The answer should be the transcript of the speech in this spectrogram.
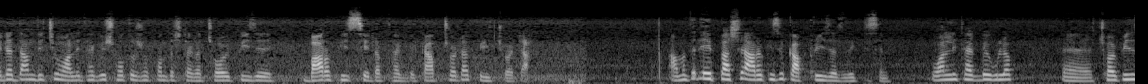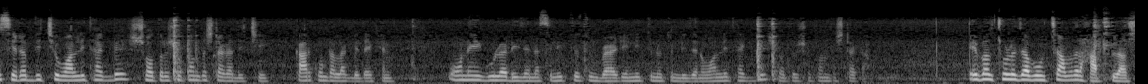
এটার দাম দিচ্ছি ওয়ানলি থাকবে সতেরোশো পঞ্চাশ টাকা। ছয় পিসে বারো পিস সেট থাকবে কাপ ছয়টা পিস ছয়টা। আমাদের এই পাশে আরও কিছু কাপ ফ্রিজ আছে, দেখতেছেন। ওয়ানলি থাকবে এগুলো ছয় পিসের সেট আপ দিচ্ছি ওয়ানলি থাকবে সতেরোশো পঞ্চাশ টাকা দিচ্ছি। কার কোনটা লাগবে দেখেন। অনেকগুলা ডিজাইন আছে, নিত্য নতুন ভ্যারাইটি নিত্য নতুন ডিজাইন ওয়ানলি থাকবে সতেরোশো পঞ্চাশ টাকা। এবার চলে যাব হচ্ছে আমাদের হাফ গ্লাস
